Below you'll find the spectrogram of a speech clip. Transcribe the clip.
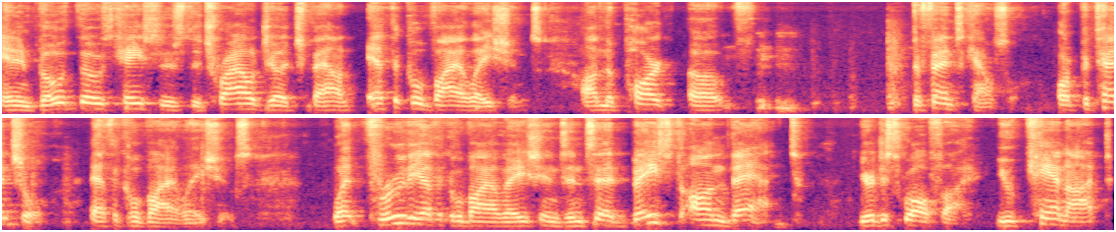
And in both those cases, the trial judge found ethical violations on the part of defense counsel or potential ethical violations. Went through the ethical violations and said, based on that, you're disqualified. You cannot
